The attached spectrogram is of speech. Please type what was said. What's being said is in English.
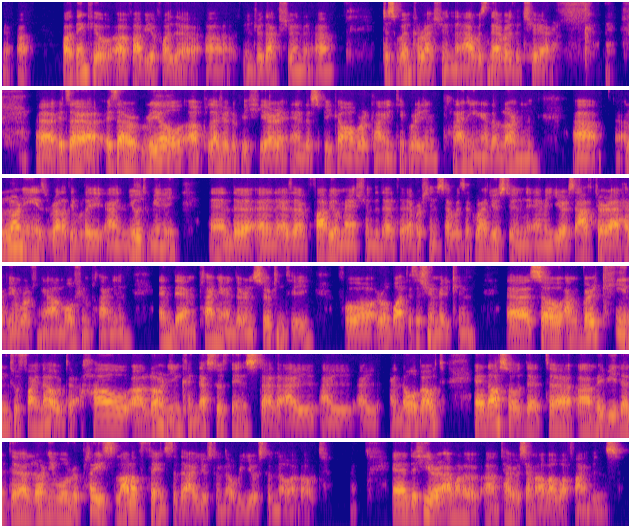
Yeah. Uh, oh, thank you, uh, Fabio, for the uh, introduction. Uh, just one correction, I was never the chair. It's a it's a real pleasure to be here and speak on our work on integrating planning and learning. learning is relatively new to me, and, uh, and as uh, Fabio mentioned that ever since I was a graduate student and years after, I have been working on motion planning and then planning under uncertainty for robot decision making. Uh, so I'm very keen to find out how uh, learning connects to things that I, I, I, I know about, and also that uh, uh maybe that uh, learning will replace a lot of things that I used to know, we used to know about. And here I want to um, tell you some of our findings.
